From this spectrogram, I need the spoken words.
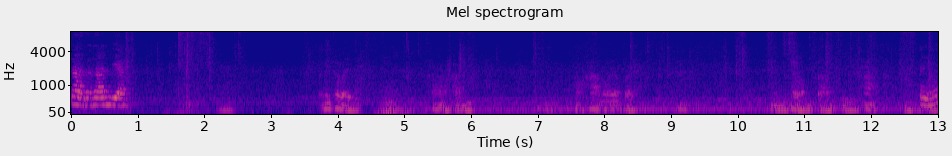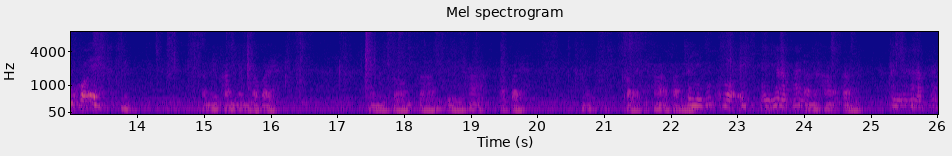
ตายสถานเดียวอันนี้เท่าไหร่เนี่ยห้าพันเอาห้าร้อยเอาไปหนึ่งสองสามสี่ห้าเอาอันนี้เขาข่อยอันนี้พันหนึ่งเอาไปหนึ่งสองสามสี่ห้าเอาไปนี่เท่าไหร่ห้าพันอันนี้เขาข่อยอันนี้ห้าพันอันห้าพันอันนี้ห้าพัน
